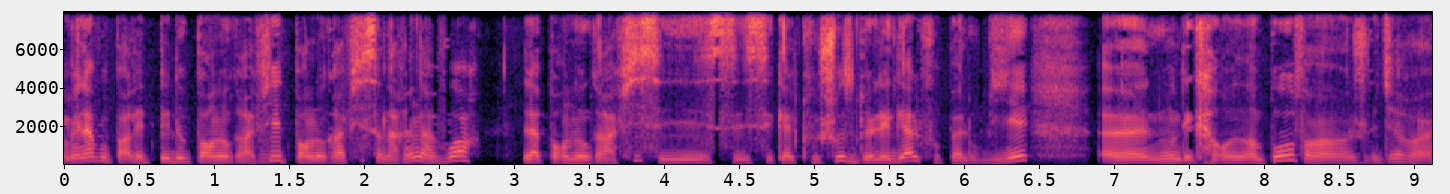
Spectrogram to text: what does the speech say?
Mais là, vous parlez de pédopornographie et de pornographie, ça n'a rien à voir. La pornographie, c'est quelque chose de légal, faut pas l'oublier. Euh, nous, on déclare aux impôts, enfin, je veux dire, euh,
